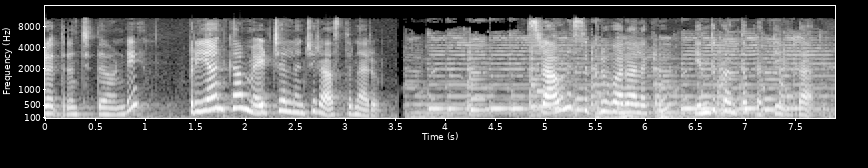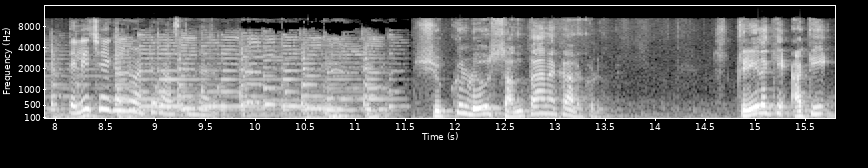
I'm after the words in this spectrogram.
రుద్రం ప్రియాంక మేడ్చల్ నుంచి రాస్తున్నారు. శ్రావణ శుక్రవారాలకు ఎందుకంత ప్రత్యేకత? తెలియచేయగలరు అంటూ రాస్తున్నారు. శుక్రుడు సంతానకారకుడు స్త్రీలకి అతి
